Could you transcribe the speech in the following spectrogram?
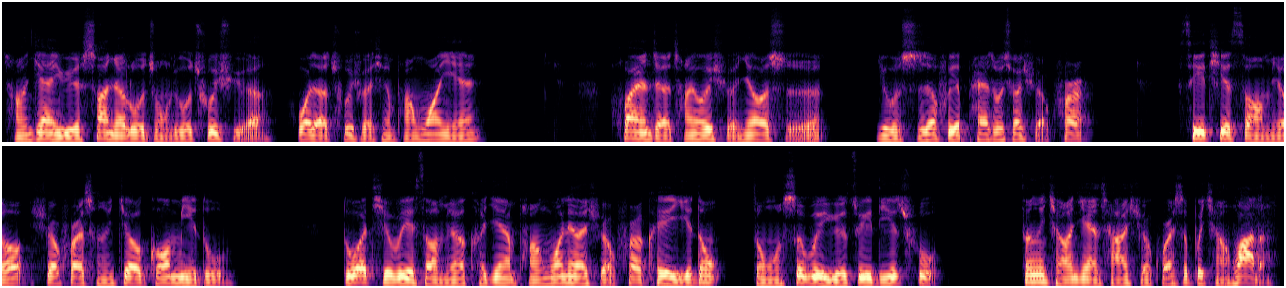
常见于上尿路肿瘤出血或者出血性膀胱炎，患者常有血尿史，有时会排出小血块。CT 扫描血块呈较高密度。多体位扫描可见膀胱内的血块可以移动，总是位于最低处。增强检查血块是不强化的。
